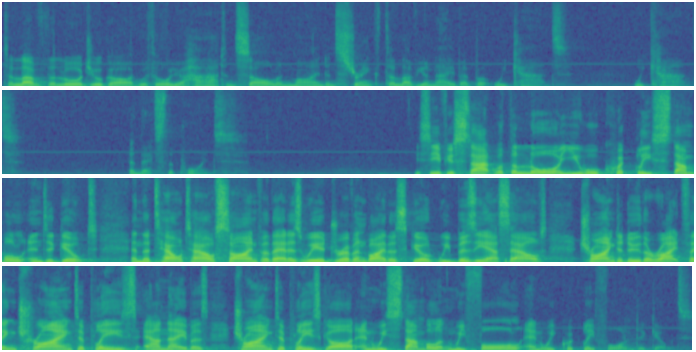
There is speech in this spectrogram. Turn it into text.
To love the Lord your God with all your heart and soul and mind and strength, to love your neighbor, but we can't. We can't. And that's the point. You see, if you start with the law, you will quickly stumble into guilt. And the telltale sign for that is we're driven by this guilt. We busy ourselves trying to do the right thing, trying to please our neighbors, trying to please God, and we stumble and we fall and we quickly fall into guilt.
